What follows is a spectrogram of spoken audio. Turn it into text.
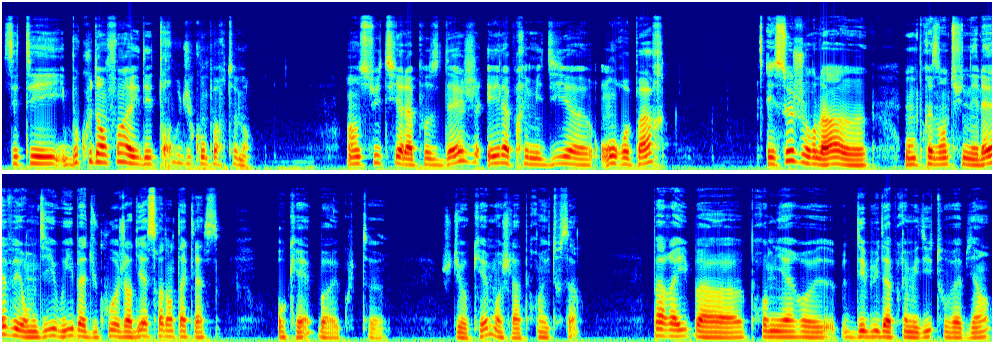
C'était beaucoup d'enfants avec des troubles du comportement. Ensuite, il y a la pause déj et l'après-midi, euh, on repart. Et ce jour-là, euh, on me présente une élève et on me dit, oui, bah du coup, aujourd'hui, elle sera dans ta classe. Ok, bah écoute, euh, je dis ok, moi je la prends et tout ça. Pareil, bah première début d'après-midi, tout va bien.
